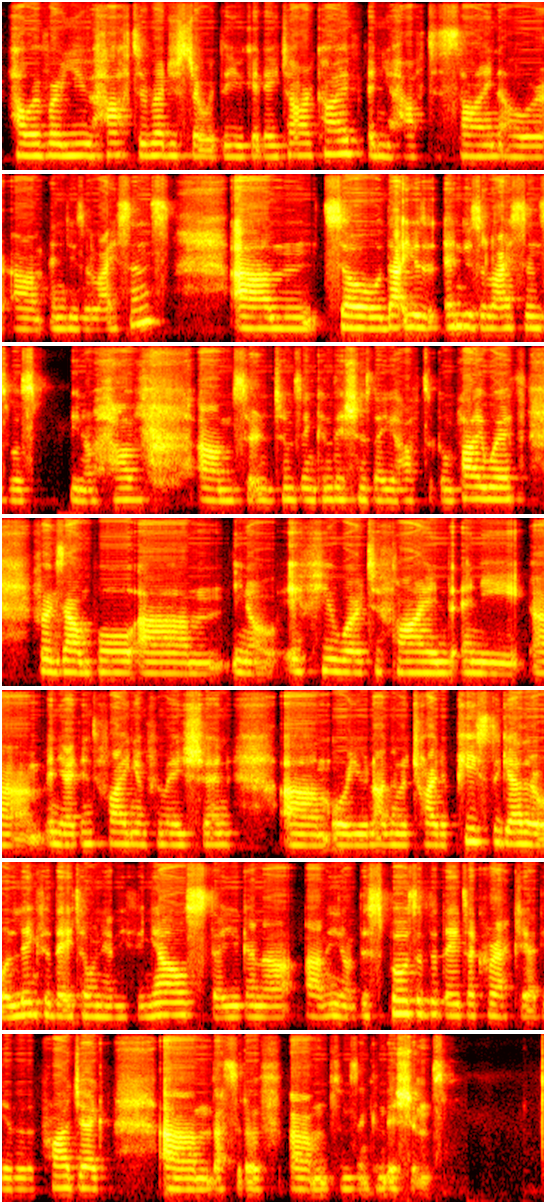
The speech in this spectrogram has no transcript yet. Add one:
However, you have to register with the UK Data Archive and you have to sign our um, end user license. so that end user license was you know, have um, certain terms and conditions that you have to comply with. For example, um, you know, if you were to find any um, any identifying information, um, or you're not going to try to piece together or link the data with anything else, that you're going to, um, you know, dispose of the data correctly at the end of the project. Um, that sort of terms and conditions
